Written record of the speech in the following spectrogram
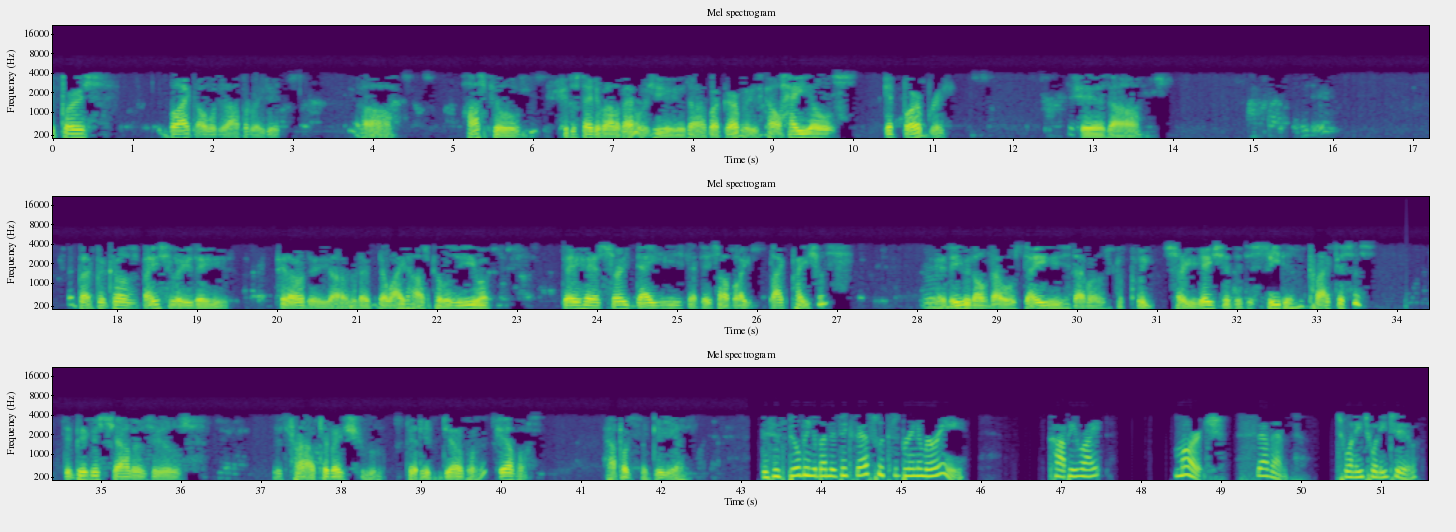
the first black owned and operated uh, hospital in the state of Alabama was here in uh, Montgomery. It's called Hales at Burberry. And uh, but because basically they you know the uh, the, the white hospitals even they had certain days that they saw black black patients and even on those days, there was complete segregation in the seating practices. The biggest challenge is to try to make sure that it never, ever happens again. This is Building Abundant Success with Sabrina Marie. Copyright March 7th, 2022.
